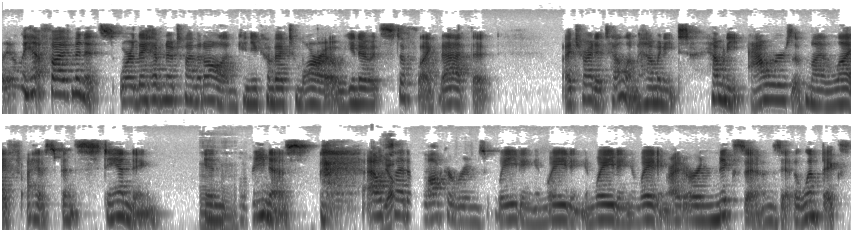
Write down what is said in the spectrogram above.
they only have five minutes or they have no time at all. And can you come back tomorrow? You know, it's stuff like that that I try to tell them how many how many hours of my life I have spent standing in mm-hmm. arenas outside yep. of locker rooms waiting and waiting and waiting and waiting, right? Or in mix zones at Olympics,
